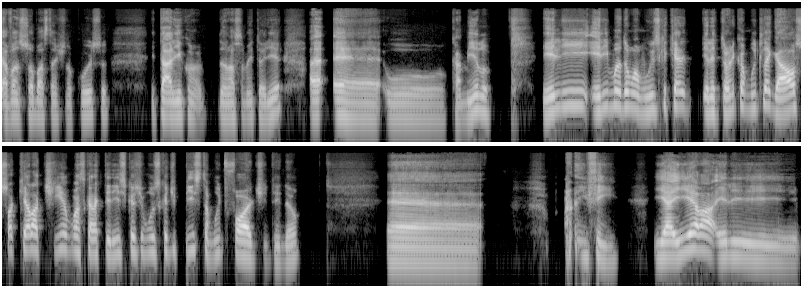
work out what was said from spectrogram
avançou bastante no curso e está ali com, na nossa mentoria. É, o Camilo, ele, ele mandou uma música que é eletrônica muito legal, só que ela tinha umas características de música de pista muito forte, entendeu? É... Enfim. E aí ela, ele,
